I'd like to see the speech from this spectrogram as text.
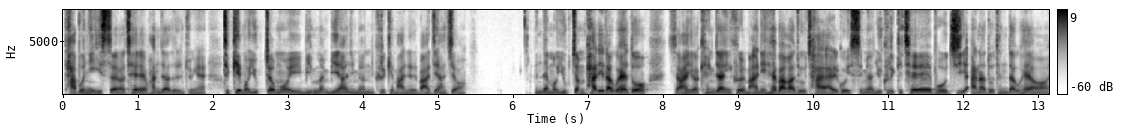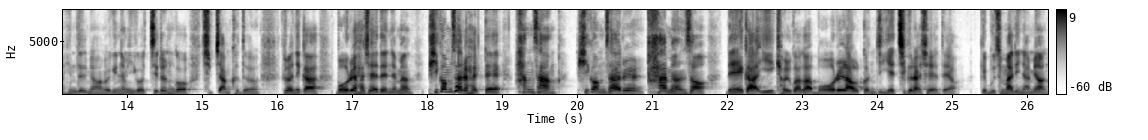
다분히 있어요. 제 환자들 중에. 특히 뭐 6.5이 미만이면 그렇게 많이 맞이하죠. 근데 뭐 6.8이라고 해도 아이가 굉장히 그걸 많이 해봐가지고 잘 알고 있으면 그렇게 재보지 않아도 된다고 해요. 힘들면. 왜냐면 이거 찌르는 거 쉽지 않거든. 그러니까 뭐를 하셔야 되냐면 피 검사를 할 때 항상 피 검사를 하면서 내가 이 결과가 뭐를 나올 건지 예측을 하셔야 돼요. 그게 무슨 말이냐면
